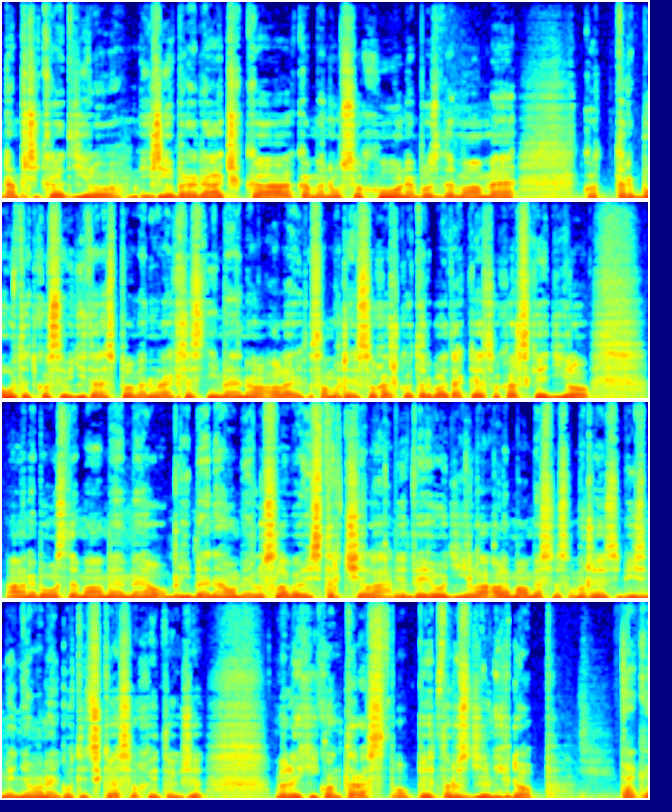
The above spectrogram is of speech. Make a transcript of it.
například dílo Jiřího Bradáčka, kamennou sochu, nebo zde máme kotrbu, teďko si vidíte, nespomenu na křesní jméno, ale samozřejmě sochař Kotrba také sochařské dílo, a nebo zde máme mého oblíbeného Miroslava Vystrčila, jeho díla, ale máme se samozřejmě i zmiňované gotické sochy, takže veliký kontrast, opět rozdílných dob tak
